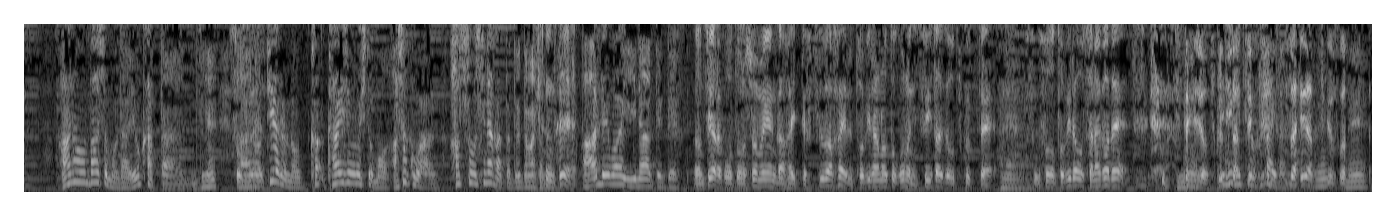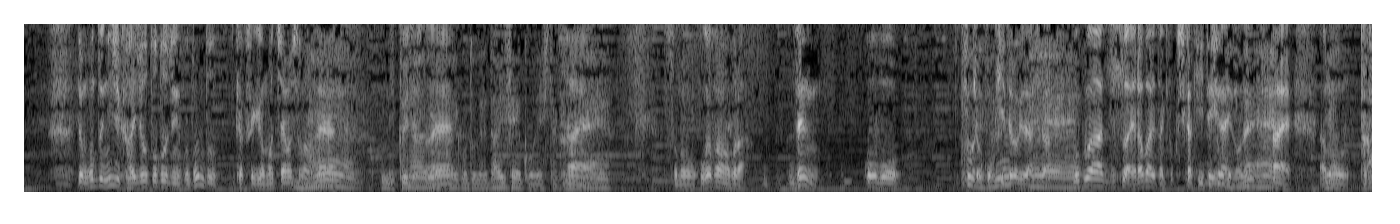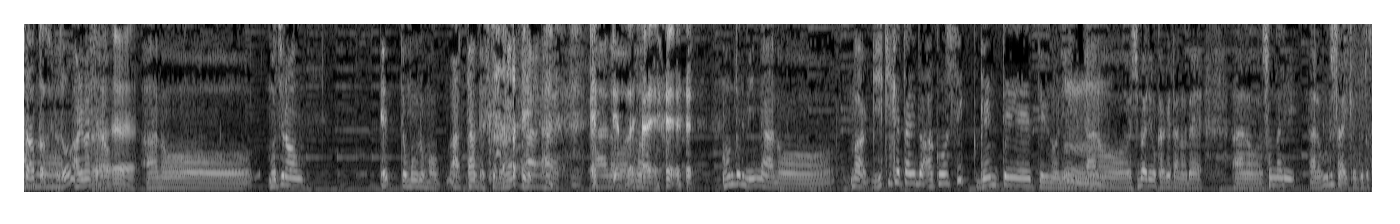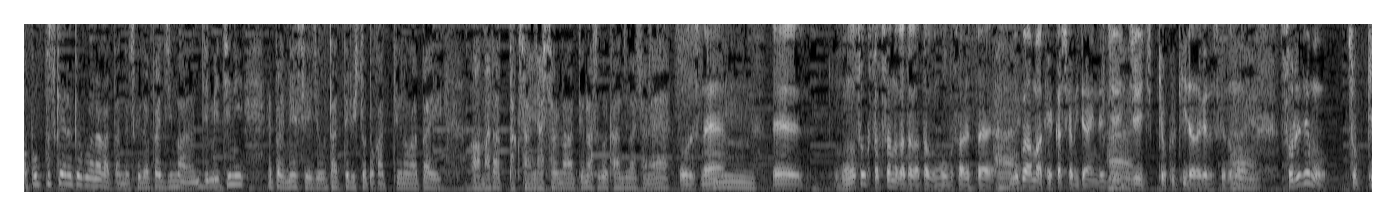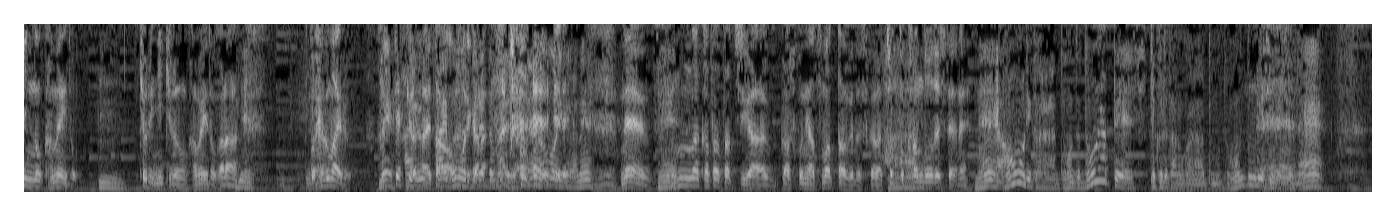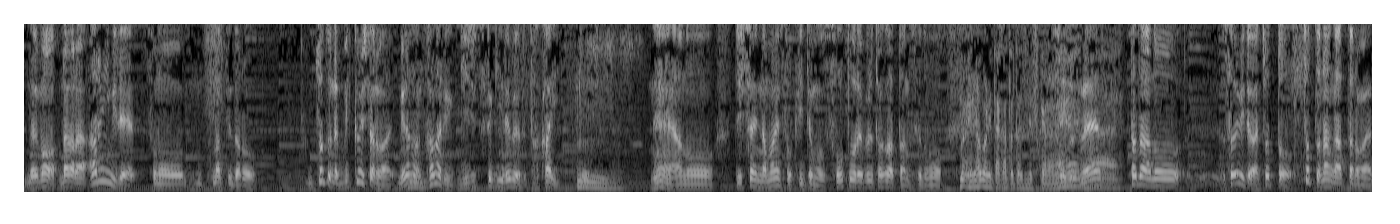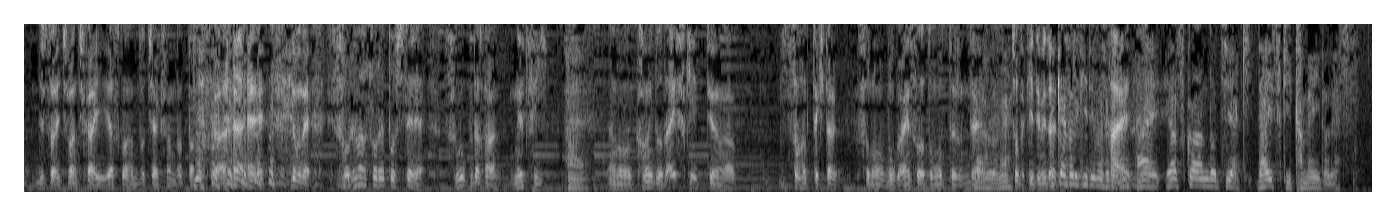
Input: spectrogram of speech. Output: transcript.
あの場所もだ良かったんですね。すね。あのティアルの会場の人もあそこは発送しなかったって言ってましたもん。ね、あれはいいなって言って。ティアラ高等の正面玄関入って普通は入る扉のところについたてを作って、ね、その扉を背中でステージを作ったっていう。ね、塞いだんです、ね、っていうね。でも本当に2時会場と同時にほとんど客席が埋まっちゃいましたからね。びっくりでしたね。ということで大成功でしたけどね。はい、その小川さんはほら全応募曲を聴いてるわけじゃないですか、えー、僕は実は選ばれた曲しか聴いていないので、ねえー、はい。あのたくさんあったんですけど。ありましたよ、えー、あのー、もちろんえって思うのもあったんですけどね。はい。はい えってやつね。はい本当にみんなあのまあ弾き語りとアコースティック限定っていうのに、うんうん、あの縛りをかけたのであのそんなにあのうるさい曲とかポップス系の曲がなかったんですけどやっぱり地,、ま、地道にやっぱりメッセージを歌ってる人とかっていうのがやっぱりあまだたくさんいらっしゃるなっていうのはすごい感じましたね。そうですね、うん、でものすごくたくさんの方が多分応募されて、はい、僕はまあ結果しか見てないんで、はい、11曲聴いただけですけども、はい、それでも直近の亀戸、うん、距離2キロの亀戸から、500マイル。800キロ離れた青森から。青森からね。ねそんな方たちがあそこに集まったわけですから、ちょっと感動でしたよね。ね青森からなんて本当どうやって知ってくれたのかなと思って、本当嬉しいですよね。でもだからある意味でそのなんて言うんだろう。ちょっとねびっくりしたのは皆さんかなり技術的レベル高い、ねあの実際に生演奏を聞いても相当レベル高かったんですけども、まあ、選ばれた方たちですからね。そうですね、はい、ただあのそういう意味ではちょっとちょっと難があったのが実は一番近い安子さんと千秋さんだったんですが。でもねそれはそれとしてすごくだから熱意、はい、あの亀戸大好きっていうのが伝わってきたその僕は演奏だと思ってるんで、ね、ちょっと聞いてみたい一回それ聞いてみましょうか、ね、はい、はい、安子千秋大好き亀戸です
